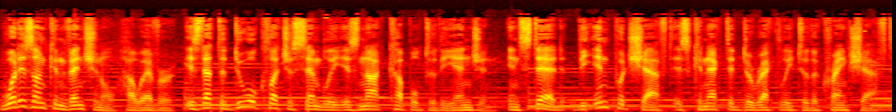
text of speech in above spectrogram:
What is unconventional, however, is that the dual-clutch assembly is not coupled to the engine. Instead, the input shaft is connected directly to the crankshaft.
